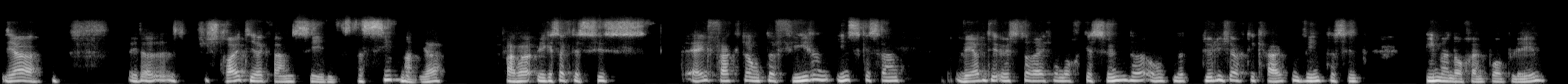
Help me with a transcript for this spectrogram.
ja, das Streudiagramm sehen. Das, das sieht man, ja. Aber wie gesagt, es ist ein Faktor unter vielen. Insgesamt werden die Österreicher noch gesünder und natürlich auch die kalten Winter sind immer noch ein Problem,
